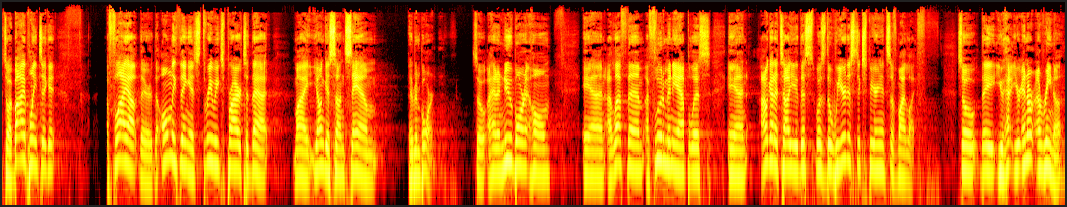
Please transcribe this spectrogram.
So I buy a plane ticket. I fly out there. The only thing is, three weeks prior to that, my youngest son, Sam, had been born. So I had a newborn at home and I left them. I flew to Minneapolis and I got to tell you, this was the weirdest experience of my life. So they, you ha- you're in an arena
